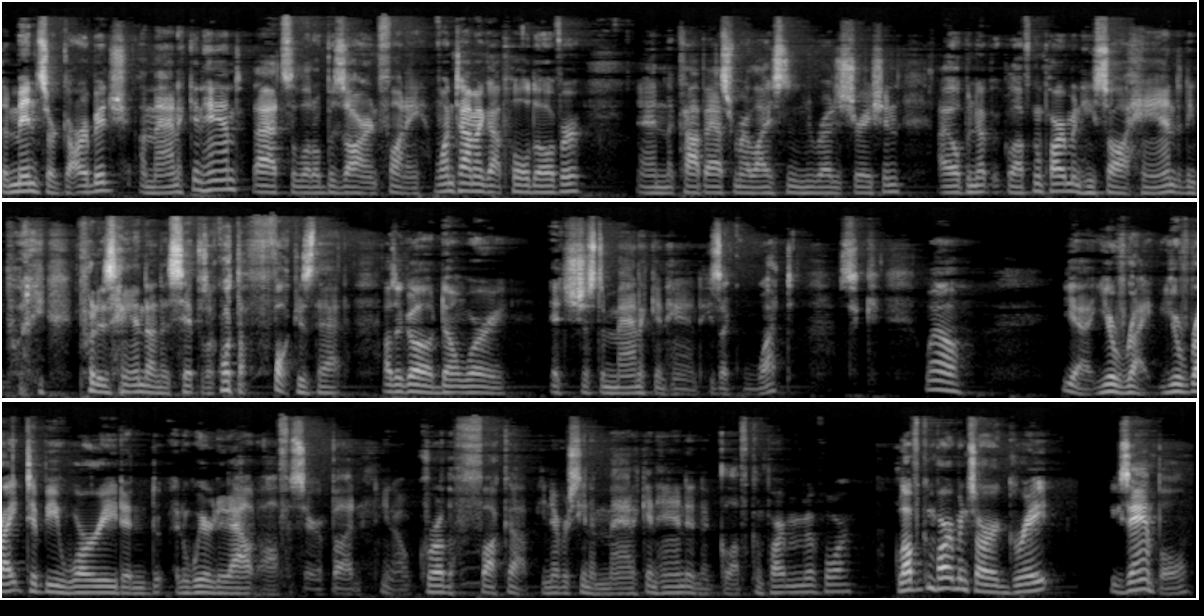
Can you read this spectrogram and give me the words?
the mints are garbage, a mannequin hand. That's a little bizarre and funny. One time I got pulled over and the cop asked for my license and registration. I opened up the glove compartment. He saw a hand and he put he put his hand on his hip. I was like, "What the fuck is that?" I was like, "Oh, don't worry, it's just a mannequin hand." He's like, "What?" I was like, "Well, yeah, you're right. You're right to be worried and and weirded out, officer. But you know, grow the fuck up. You never seen a mannequin hand in a glove compartment before? Glove compartments are a great example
